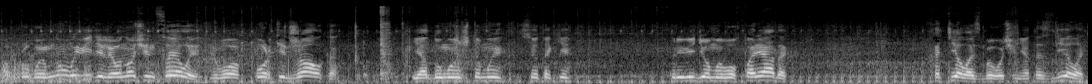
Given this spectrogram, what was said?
Попробуем. Ну, вы видели, он очень целый. Его портить жалко. Я думаю, что мы все-таки приведем его в порядок. Хотелось бы очень это сделать.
